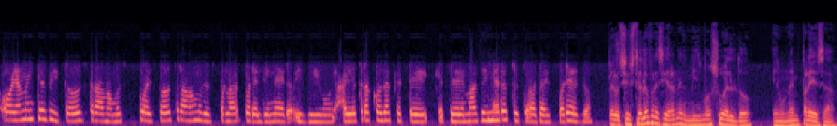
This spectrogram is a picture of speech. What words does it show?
obviamente si todos trabajamos, pues todos trabajamos es por, la, por el dinero y si un- hay otra cosa que te, que te dé más dinero, tú te vas a ir por eso. Pero si usted le ofrecieran el mismo sueldo en una empresa,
